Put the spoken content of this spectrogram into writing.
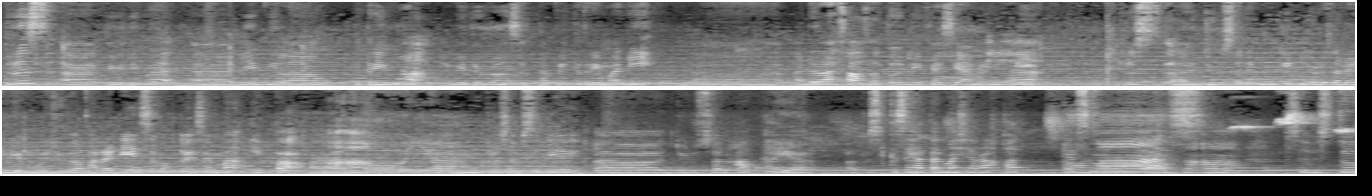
terus eh, tiba-tiba eh, dia bilang keterima gitu gue tapi keterima di eh, adalah salah satu universitas Anon ini Iya. terus eh, jurusannya mungkin jurusan yang dia mau juga karena dia waktu SMA IPA kan. Oh iya. Hmm, terus habis itu dia eh, jurusan apa ya apa sih kesehatan masyarakat Kesmas. Terus habis itu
